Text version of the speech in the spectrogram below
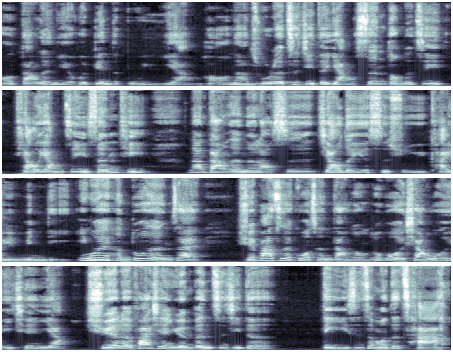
哦，当然也会变得不一样哈。那除了自己的养生，懂得自己调养自己身体，那当然呢，老师教的也是属于开运命理。因为很多人在学八字的过程当中，如果像我以前一样学了，发现原本自己的底是这么的差，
